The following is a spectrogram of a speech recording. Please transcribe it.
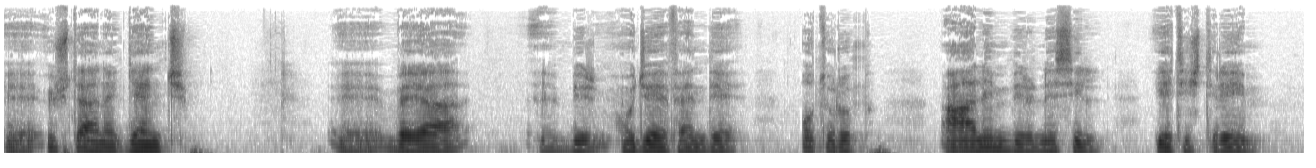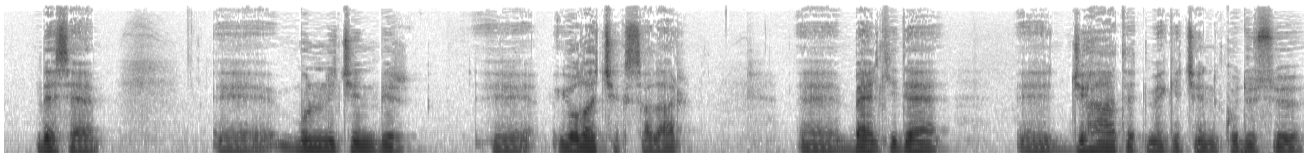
e, üç tane genç e, veya e, bir hoca efendi oturup alim bir nesil yetiştireyim dese, e, bunun için bir e, yola çıksalar, e, belki de e, cihat etmek için, Kudüs'ü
